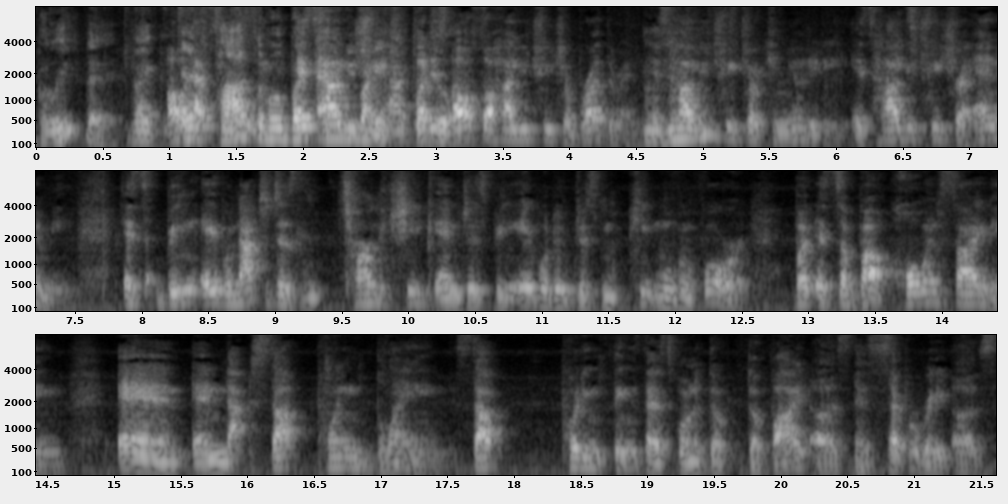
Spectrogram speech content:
believe it. Like Oh, it's absolutely. possible, but it's how you treat, has but it's it. also how you treat your brethren. It's how you Mhm. treat your community. It's how you treat your enemy. It's being able not to just turn the cheek and just being able to just keep moving forward, but it's about coinciding and and not stop pointing blame. Stop putting things that's going to di- divide us and separate us.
